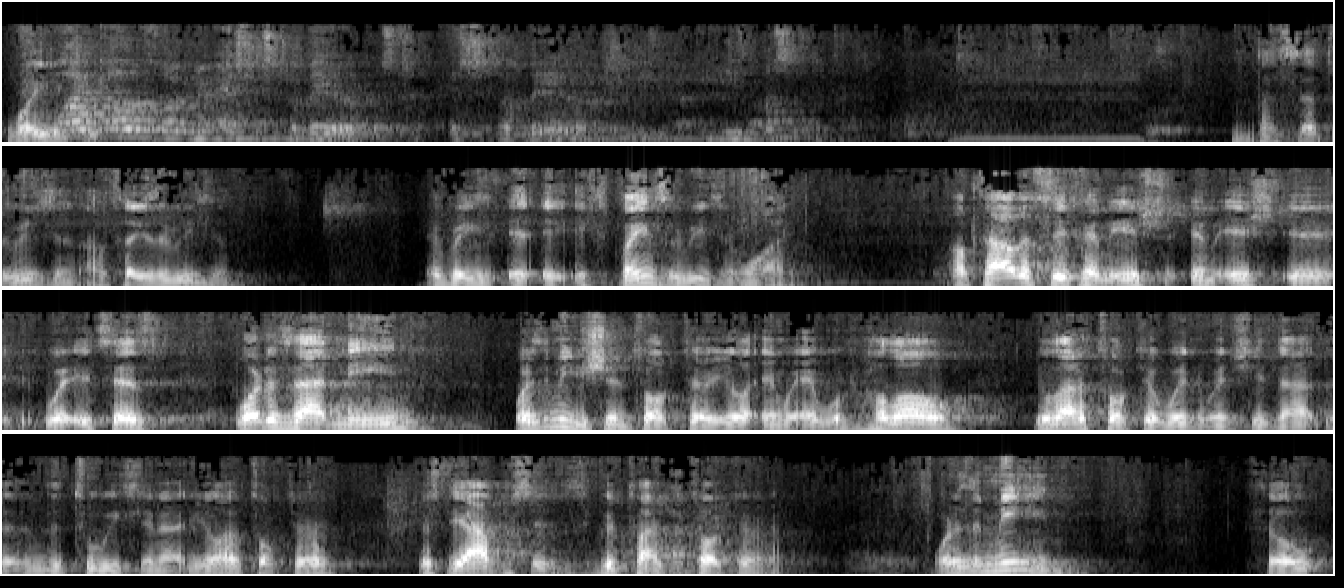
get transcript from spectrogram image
What you, That's not the reason. I'll tell you the reason. It, brings, it, it explains the reason why. Uh, it says, what does that mean? What does it mean you shouldn't talk to her? You're, and, and, hello, you're allowed to talk to her when, when she's not, in the two weeks you're not, you're allowed to talk to her. Just the opposite. It's a good time to talk to her. What does it mean? So,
